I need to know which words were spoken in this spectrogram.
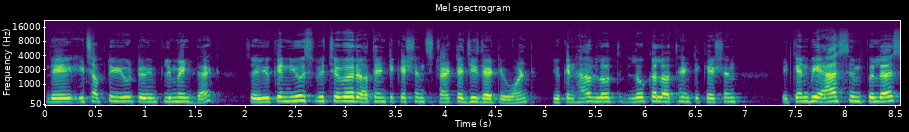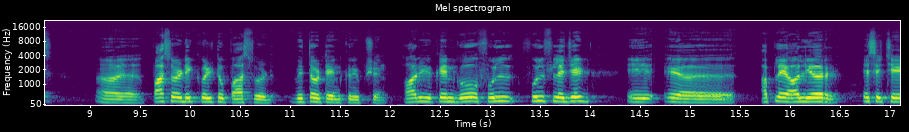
They it's up to you to implement that. So you can use whichever authentication strategy that you want. You can have lo local authentication. It can be as simple as uh, password equal to password without encryption. Or you can go full, full-fledged, uh, uh apply all your SHA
